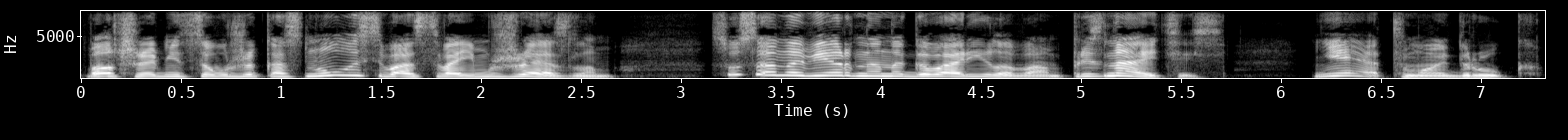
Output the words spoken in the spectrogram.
«Волшебница уже коснулась вас своим жезлом. Сусана верно наговорила вам, признайтесь». «Нет, мой друг,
